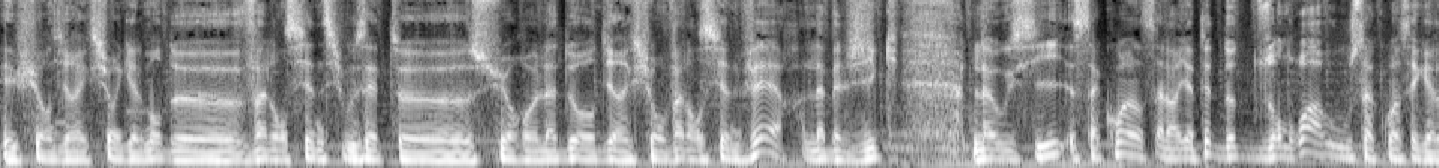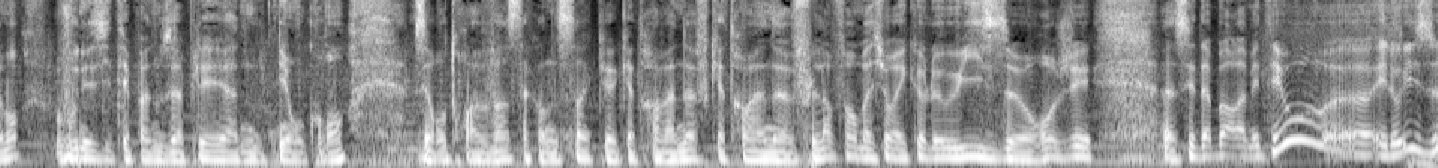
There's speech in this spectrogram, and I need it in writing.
Et puis en direction également de Valenciennes, si vous êtes euh, sur la 2 en direction Valenciennes vers la Belgique, là aussi ça coince. Alors il y a peut-être d'autres endroits où ça coince également. Vous n'hésitez pas à nous appeler, à nous tenir au courant. 03 20 55 89 89. L'information avec Héloïse Roger, c'est d'abord la météo. Héloïse,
